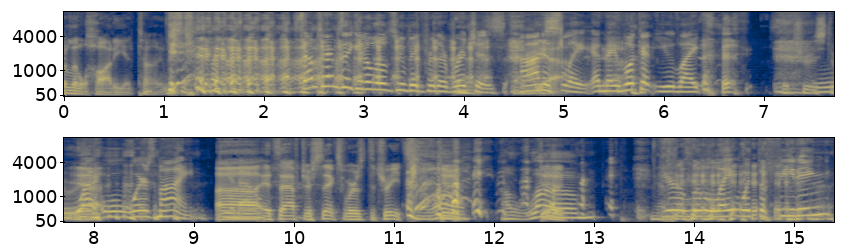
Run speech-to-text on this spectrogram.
a little haughty at times. Sometimes they get a little too big for their britches, honestly, and they look at you like, The true story. "What? well, where's mine?" You Uh, know, it's after six. Where's the treats? Hello. Hello. you're a little late with the feeding.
